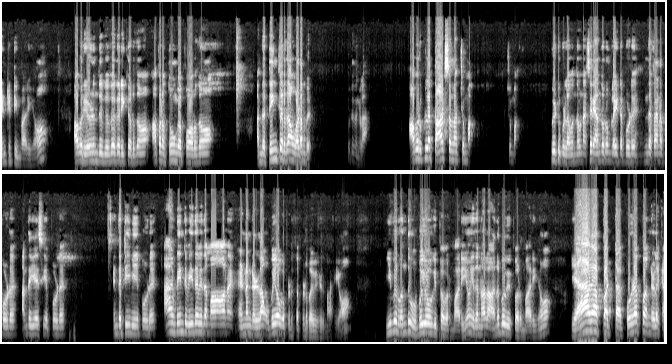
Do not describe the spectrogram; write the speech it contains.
என்டிட்டி மாதிரியும் அவர் எழுந்து விவகரிக்கிறதும் அப்புறம் தூங்க போறதும் அந்த திங்கர் தான் உடம்பு. புரியுதுங்களா? அவருக்குள்ள தாட்ஸ் எல்லாம் சும்மா சும்மா. வீட்டுக்குள்ள வந்தோம்னா சரி அந்த ரூம் லைட்டை போடு இந்த ஃபேனை போடு அந்த ஏசியை போடு இந்த டிவியை போடு அப்படின்ட்டு விதவிதமான எண்ணங்கள்லாம் உபயோகப்படுத்தப்படுபவைகள் மாதிரியும் இவர் வந்து உபயோகிப்பவர் மாதிரியும் இதனால அனுபவிப்பவர் மாதிரியும் ஏகப்பட்ட குழப்பங்களுக்கு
